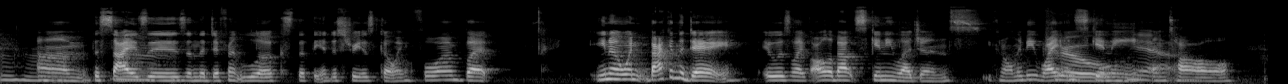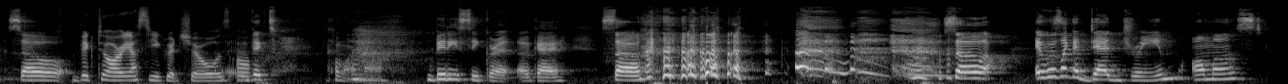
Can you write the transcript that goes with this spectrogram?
um, the sizes and the different looks that the industry is going for. But you know, when back in the day, it was like all about skinny legends. You can only be white and skinny Yeah. and tall. So Victoria's Secret shows. Oh, Victor, come on now. Biddy secret, okay? So, so it was like a dead dream almost.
